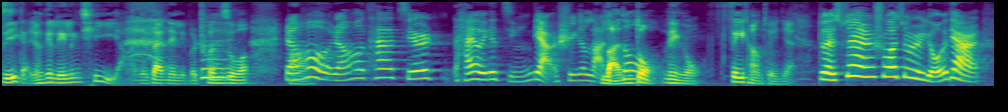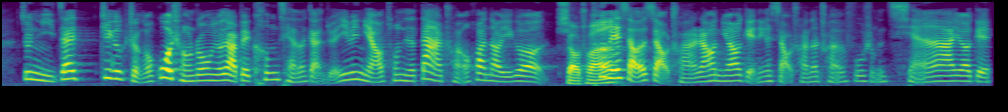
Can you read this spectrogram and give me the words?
自己感觉跟零零七一样，就在那里边穿梭。然后，然后它其实还有一个景点是一个蓝蓝洞，那个非常推荐。对，虽然说就是有一点儿，就你在这个整个过程中有点被坑钱的感觉，因为你要从你的大船换到一个小船特别小的小船，然后你要给那个小船的船夫什么钱啊，要给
